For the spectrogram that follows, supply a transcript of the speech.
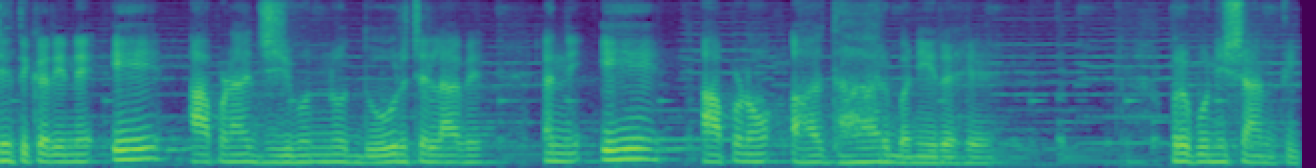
જેથી કરીને એ આપણા જીવનનો દોર ચલાવે અને એ આપણો આધાર બની રહે. પ્રભુની શાંતિ.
